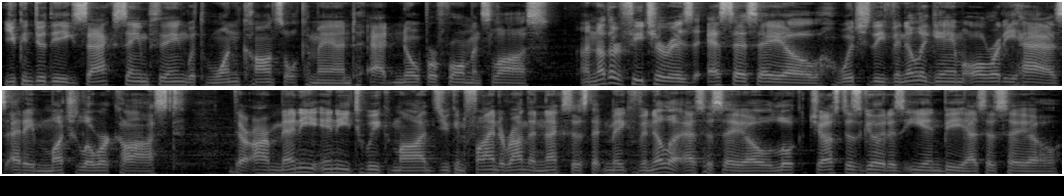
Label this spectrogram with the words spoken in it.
You can do the exact same thing with one console command at no performance loss. Another feature is SSAO, which the vanilla game already has at a much lower cost. There are many INI tweak mods you can find around the Nexus that make vanilla SSAO look just as good as ENB SSAO.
